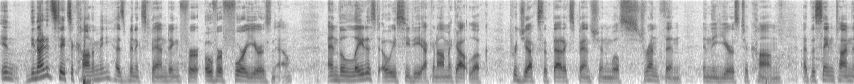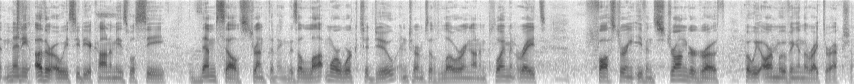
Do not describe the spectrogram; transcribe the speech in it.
In the United States economy has been expanding for over four years now, and the latest OECD economic outlook projects that that expansion will strengthen in the years to come, at the same time that many other OECD economies will see themselves strengthening. There's a lot more work to do in terms of lowering unemployment rates, fostering even stronger growth, but we are moving in the right direction.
